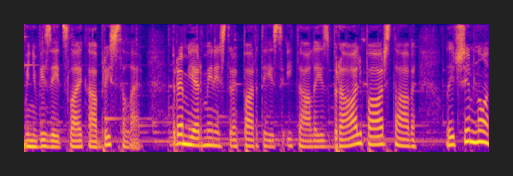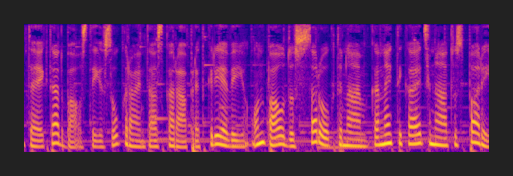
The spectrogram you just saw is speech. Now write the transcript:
viņa vizītes laikā Briselē. Premjerministre partijas Itālijas brāļu pārstāve līdz šim noteikti atbalstījusi Ukraiņu tās karā pret Krieviju un paudusi sarūktinājumu, ka netika aicināta uz Parīzi,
